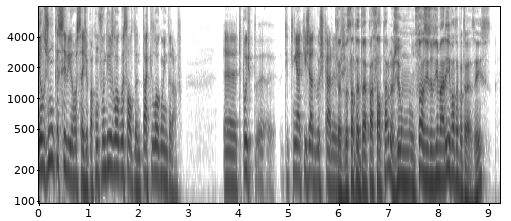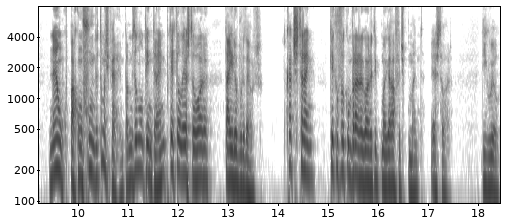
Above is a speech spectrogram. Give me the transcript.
eles nunca sabiam, ou seja, para confundir logo o assaltante, está aqui logo um entrave. Uh, depois, uh, tipo, tinha aqui já duas caras. Portanto, o assaltante vai para assaltar, mas vê um, um sósia do Di Maria e volta para trás, é isso? Não, pá, confunda. Então, mas espera aí, pá, mas ele não tem treino, porque é que ele a esta hora está a ir a Bordeus? Um bocado estranho. Porque é que ele foi comprar agora tipo uma garrafa de espumante a esta hora? Digo eu.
